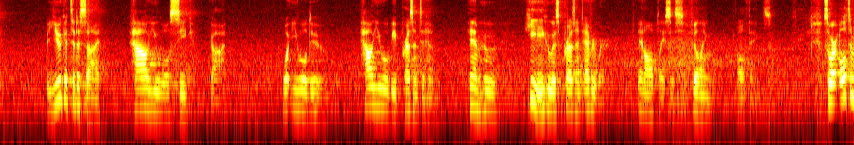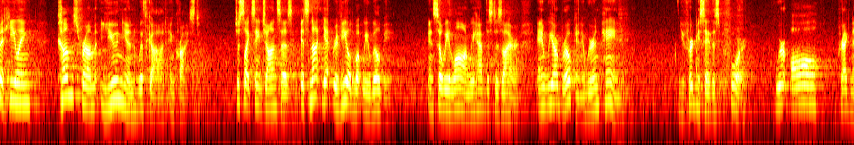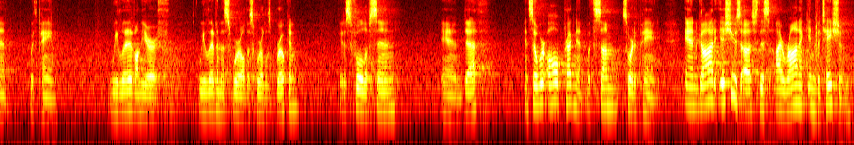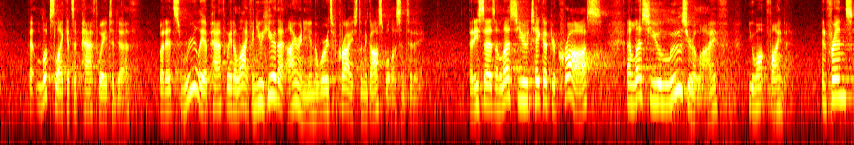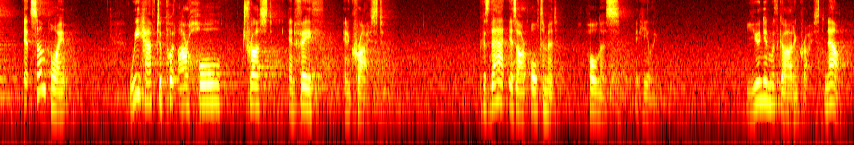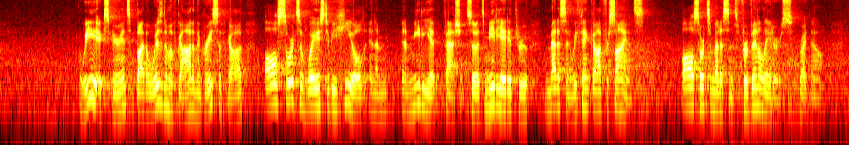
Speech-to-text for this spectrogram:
But you get to decide how you will seek God, what you will do, how you will be present to Him, Him who, He who is present everywhere, in all places, filling all things. So our ultimate healing comes from union with God in Christ. Just like St. John says, it's not yet revealed what we will be. And so we long, we have this desire, and we are broken and we're in pain. You've heard me say this before. We're all pregnant with pain. We live on the earth. We live in this world. This world is broken. It is full of sin and death. And so we're all pregnant with some sort of pain. And God issues us this ironic invitation that looks like it's a pathway to death, but it's really a pathway to life. And you hear that irony in the words of Christ in the gospel lesson today. That he says, unless you take up your cross, unless you lose your life, you won't find it. And friends, at some point, we have to put our whole trust and faith in Christ. Because that is our ultimate wholeness and healing union with God in Christ. Now, we experience, by the wisdom of God and the grace of God, all sorts of ways to be healed in an immediate fashion. So it's mediated through medicine. We thank God for science. All sorts of medicines, for ventilators right now,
